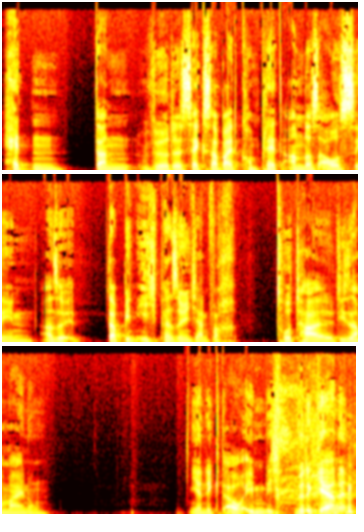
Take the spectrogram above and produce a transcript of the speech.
hätten, dann würde Sexarbeit komplett anders aussehen. Also da bin ich persönlich einfach total dieser Meinung. Ihr nickt auch eben. Ich würde gerne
